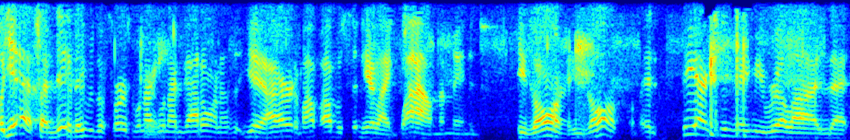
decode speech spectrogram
Oh yes, I did. He was the first when I when I got on. I said, yeah, I heard him. I, I was sitting here like, wow, my man, he's on. He's awesome. And he actually made me realize that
